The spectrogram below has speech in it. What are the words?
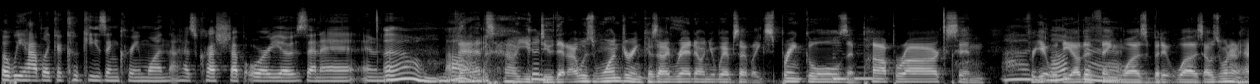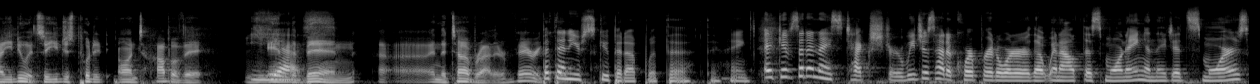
But we have like a cookies and cream one that has crushed up Oreos in it. And oh, my. That's how you do that. I was wondering because I read on your website like sprinkles and pop rocks and forget what the love other thing was, but it was. I was wondering how you do it. So you just put it on top of it in the bin, uh, in the tub rather. Very. But cool. then you scoop it up with the, the thing. It gives it a nice texture. We just had a corporate order that went out this morning and they did s'mores.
